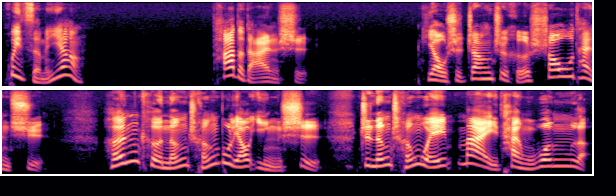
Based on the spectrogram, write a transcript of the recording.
会怎么样？他的答案是。要是张志和烧炭去，很可能成不了隐士，只能成为卖炭翁了。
